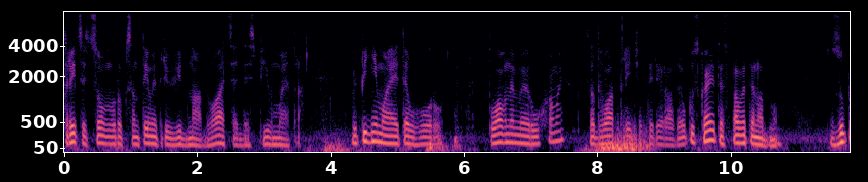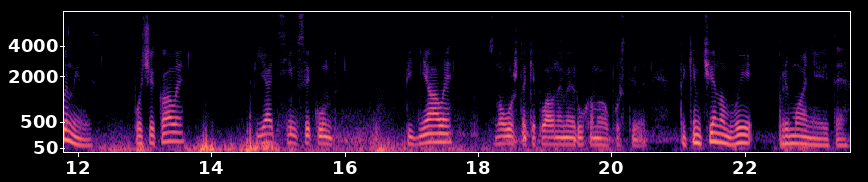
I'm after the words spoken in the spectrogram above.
30-40 см від дна, 20 десь пів метра. Ви піднімаєте вгору плавними рухами за 2-3-4 рази. Опускаєте, ставите на дно. Зупинились. Почекали 5-7 секунд. Підняли, знову ж таки плавними рухами опустили. Таким чином ви приманюєте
